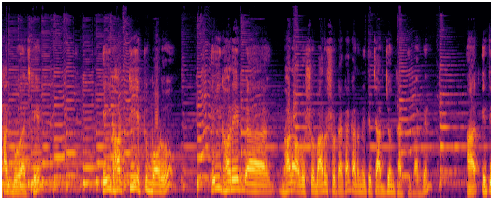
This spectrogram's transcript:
থাকব আজকে। এই ঘরটি একটু বড় এই ঘরের ভাড়া অবশ্য বারোশো টাকা, কারণ এতে চারজন থাকতে পারবেন। আর এতে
